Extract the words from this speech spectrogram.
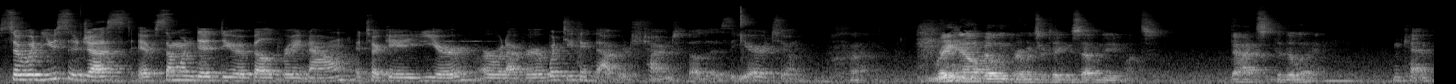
So would you suggest if someone did do a build right now, it took a year or whatever, what do you think the average time to build is? A year or two? Right now, building permits are taking seven to eight months. That's the delay. Okay.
